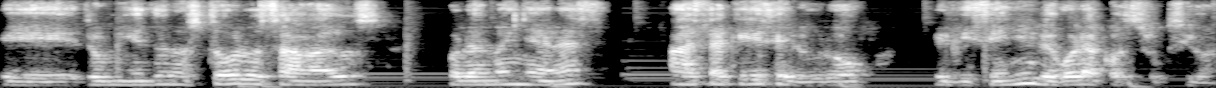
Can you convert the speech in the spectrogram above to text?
eh, reuniéndonos todos los sábados por las mañanas hasta que se logró el diseño y luego la construcción.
